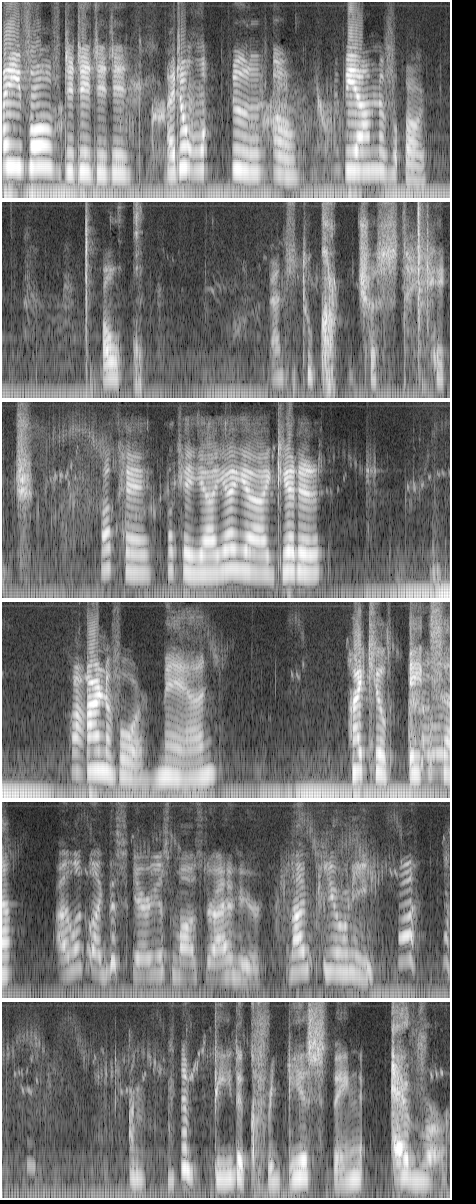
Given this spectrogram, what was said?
I evolved it, it, it, it. I don't want to oh, be omnivore. Oh. That's too creature stage. Okay, okay, yeah, yeah, yeah, I get it. Carnivore, man. I killed eight cells. I look like the scariest monster out here, and I'm puny. I'm gonna be the creepiest thing ever.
